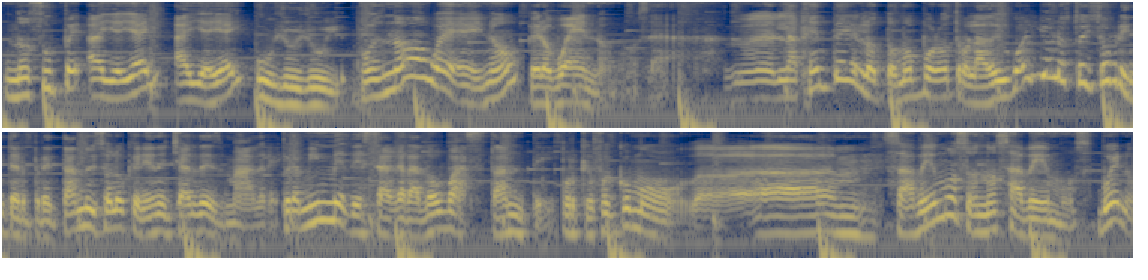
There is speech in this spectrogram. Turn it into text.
no supe, ay, ay, ay, ay, ay, ay, uy, uy, uy. Pues no, güey, ¿no? Pero bueno, o sea la gente lo tomó por otro lado. Igual yo lo estoy sobreinterpretando y solo querían echar desmadre. Pero a mí me desagradó bastante. Porque fue como... ah, ¿Sabemos o no sabemos? Bueno,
